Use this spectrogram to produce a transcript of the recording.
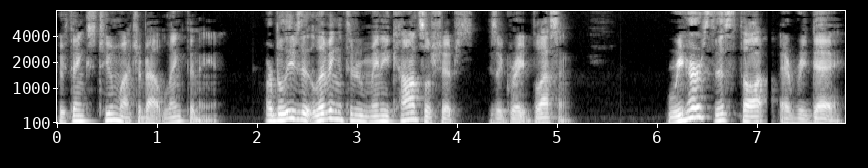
who thinks too much about lengthening it or believes that living through many consulships is a great blessing. Rehearse this thought every day,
